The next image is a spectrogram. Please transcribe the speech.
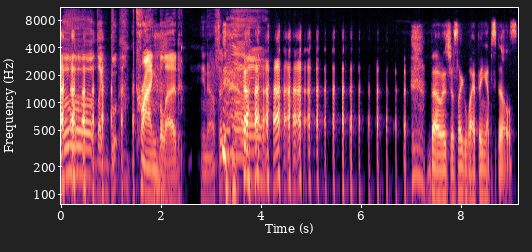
oh, like bl- crying blood, you know? So, Bo is just like wiping up spills.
